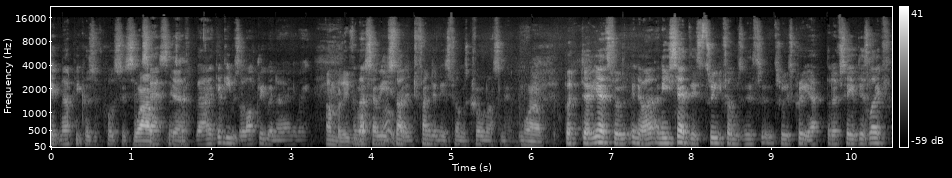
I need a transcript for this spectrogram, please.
kidnapped because of course his Wow, success and yeah. stuff like that. I think he was a lottery winner anyway, Unbelievable. and Unbelievable. that's how he started funding his films, Cronos and everything. Wow. But uh, yeah, so you know, and he said there's three films through his career that have saved his life,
